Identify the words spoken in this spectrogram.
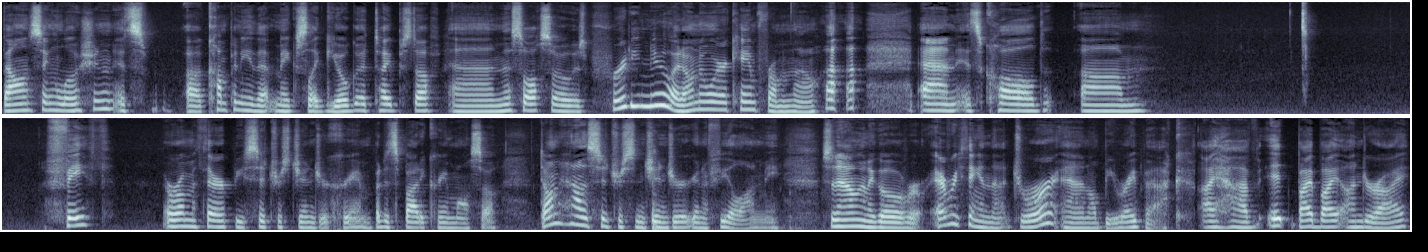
Balancing Lotion. It's a company that makes like yoga type stuff. And this also is pretty new. I don't know where it came from though. and it's called um, Faith Aromatherapy Citrus Ginger Cream, but it's body cream also. Don't know how the citrus and ginger are going to feel on me. So now I'm going to go over everything in that drawer and I'll be right back. I have It Bye Bye Under Eye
